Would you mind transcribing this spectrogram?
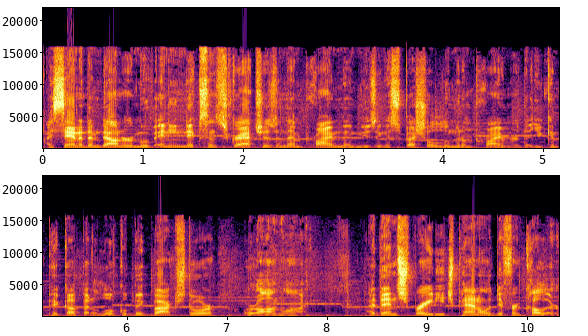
I sanded them down to remove any nicks and scratches and then primed them using a special aluminum primer that you can pick up at a local big box store or online. I then sprayed each panel a different color,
